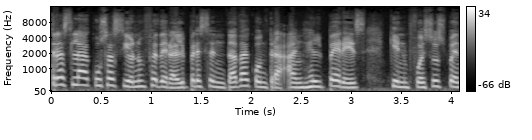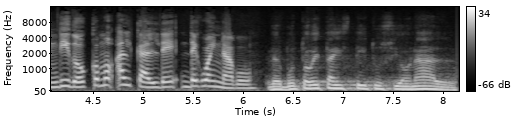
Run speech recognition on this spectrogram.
tras la acusación federal presentada contra Ángel Pérez, quien fue suspendido como alcalde de Guaynabo. Desde el punto de vista institucional,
